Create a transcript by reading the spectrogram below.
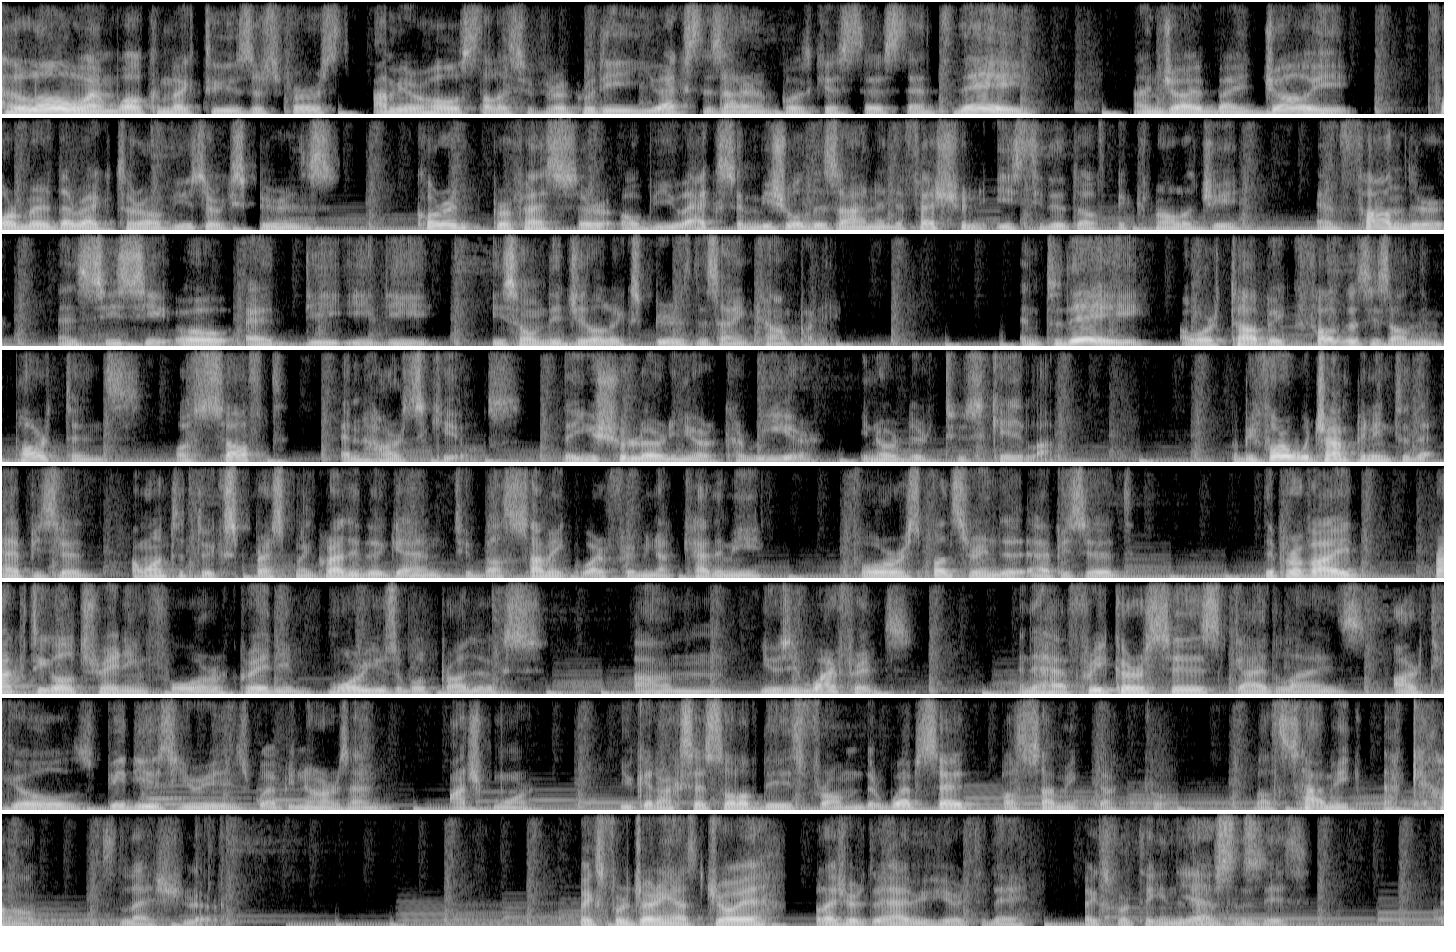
Hello and welcome back to Users First. I'm your host, Alessio Firacuti, UX designer and podcastist, and today I'm joined by Joey, former director of user experience, current professor of UX and visual design at the Fashion Institute of Technology, and founder and CCO at DED, his own digital experience design company. And today, our topic focuses on the importance of soft and hard skills that you should learn in your career in order to scale up. But before we jump into the episode, I wanted to express my gratitude again to Balsamiq Wireframing Academy for sponsoring the episode. They provide practical training for creating more usable products um, using wireframes. And they have free courses, guidelines, articles, video series, webinars, and much more. You can access all of these from their website, balsamiq.com, balsamiq.com slash learn. Thanks for joining us, Joy. Pleasure to have you here today. Thanks for taking the Yes. time to do this.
